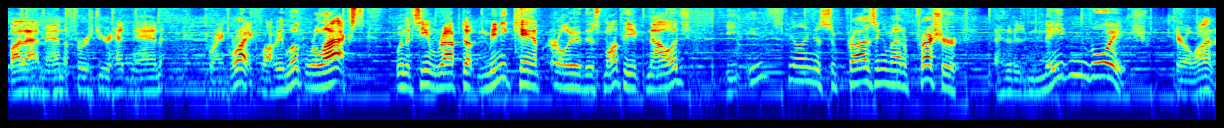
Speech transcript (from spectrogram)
by that man, the first-year head man, Frank Reich. While he looked relaxed when the team wrapped up minicamp earlier this month, he acknowledged he is feeling a surprising amount of pressure ahead of his maiden voyage, Carolina.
